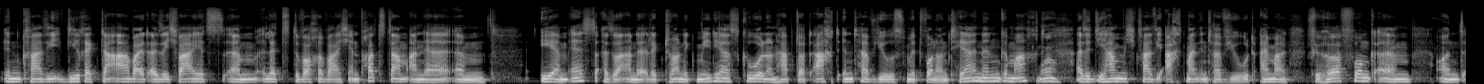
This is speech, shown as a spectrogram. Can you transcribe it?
in quasi direkter Arbeit. Also ich war jetzt, ähm, letzte Woche war ich in Potsdam an der ähm, EMS, also an der Electronic Media School und habe dort acht Interviews mit Volontärinnen gemacht. Wow. Also die haben mich quasi achtmal interviewt, einmal für Hörfunk ähm, und äh,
